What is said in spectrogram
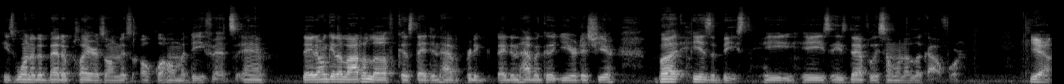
He's one of the better players on this Oklahoma defense, and they don't get a lot of love because they didn't have a pretty they didn't have a good year this year. But he is a beast. He he's he's definitely someone to look out for. Yeah.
